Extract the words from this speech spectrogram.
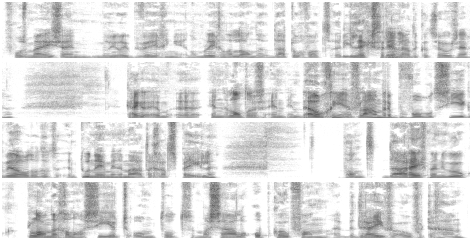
Volgens mij zijn milieubewegingen in omliggende landen daar toch wat relaxter in, laat ik het zo zeggen. Kijk, ehm, eh, in landen in, België en Vlaanderen bijvoorbeeld zie ik wel dat het een toenemende mate gaat spelen. Want daar heeft men nu ook plannen gelanceerd om tot massale opkoop van eh, bedrijven over te gaan.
